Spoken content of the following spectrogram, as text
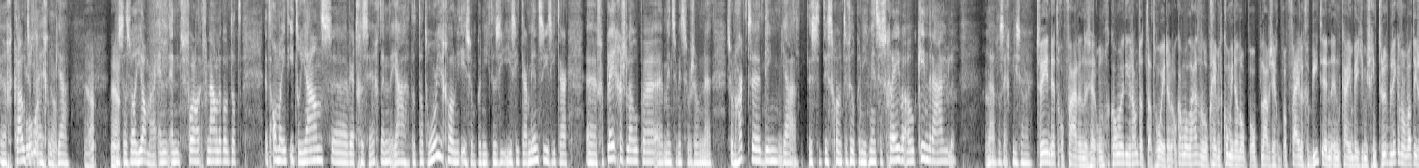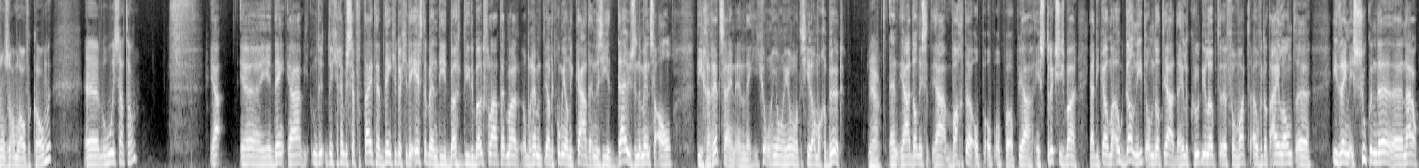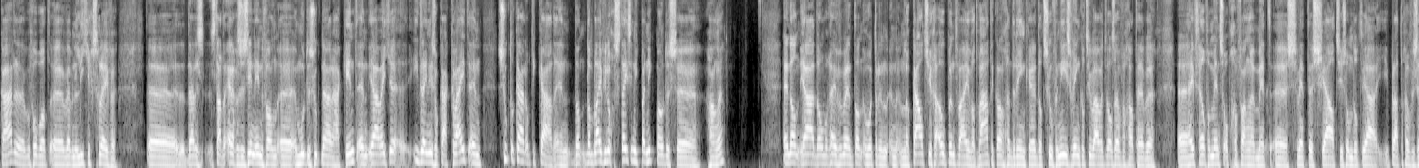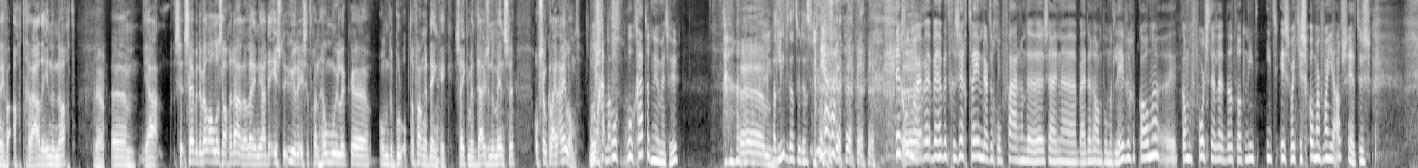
uh, geklauterd eigenlijk, ja. ja. ja. Ja. Dus dat is wel jammer. En, en voor, voornamelijk ook dat het allemaal in het Italiaans uh, werd gezegd. En ja, dat, dat hoor je gewoon niet in zo'n paniek. Dan zie, je ziet daar mensen, je ziet daar uh, verplegers lopen. Uh, mensen met zo'n zo'n zo'n hartding. ja, dus het is gewoon te veel paniek. Mensen schreeuwen ook, kinderen huilen. dat was echt bizar. 32 opvarenden zijn omgekomen bij die ramp. Dat, dat hoor je dan ook allemaal later. Want op een gegeven moment kom je dan op, op laten we zeggen, op, veilig gebied... En, en kan je een beetje misschien terugblikken van wat is ons allemaal overkomen. Hoe is dat dan? Ja, uh, je denkt, ja, omdat je geen besef van tijd hebt... denk je dat je de eerste bent die, het die de boot verlaten hebt. Maar op een gegeven moment ja, dan kom je aan die kade... en dan zie je duizenden mensen al die gered zijn. En dan denk je, jongen, jongen, jongen, wat is hier allemaal gebeurd? Ja. En ja, dan is het ja, wachten op, op, op, op ja, instructies. Maar ja, die komen ook dan niet, omdat ja, de hele crew die loopt uh, verward over dat eiland. Uh, iedereen is zoekende naar elkaar. bijvoorbeeld, we hebben een liedje geschreven... Uh, daar is, staat er ergens een zin in van uh, een moeder zoekt naar haar kind. En ja, weet je, iedereen is elkaar kwijt en zoekt elkaar op die kade. En dan, dan blijf je nog steeds in die paniekmodus hangen. En dan, ja, dan op een gegeven moment dan wordt er een, een, een, lokaaltje geopend... waar je wat water kan gaan drinken. Dat souvenirswinkeltje waar we het wel eens over gehad hebben... Uh, heeft heel veel mensen opgevangen met uh, sweaters, sjaaltjes. Omdat, ja, je praat toch over 7, 8 graden in de nacht. Ja, uh, ja ze, ze, hebben er wel alles al gedaan. Alleen ja, de eerste uren is het gewoon heel moeilijk uh, om de boel op te vangen, denk ik. Zeker met duizenden mensen op zo'n klein eiland. Hoe, ga, hoe, hoe, gaat het nu met u? Um, Wat lief dat u dat vraagt. Ja. Nee, goed, maar we, we, hebben het gezegd. 32 opvarenden zijn uh, bij de ramp om het leven gekomen. Uh, ik kan me voorstellen dat dat niet iets is wat je zomaar van je afzet. Dus...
